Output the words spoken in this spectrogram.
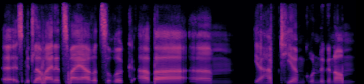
äh, ist mittlerweile zwei Jahre zurück, aber ähm, ihr habt hier im Grunde genommen,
